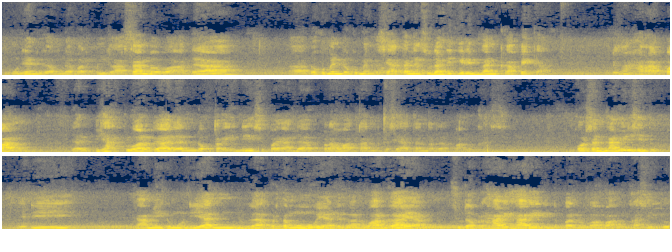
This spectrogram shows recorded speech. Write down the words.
Kemudian juga mendapat penjelasan bahwa ada eh, dokumen-dokumen uh, kesehatan yang sudah dikirimkan ke KPK dengan harapan dari pihak keluarga dan dokter ini supaya ada perawatan kesehatan terhadap Pak Lukas. Concern kami di situ. Jadi kami kemudian juga bertemu ya dengan warga yang sudah berhari-hari di depan rumah Pak Lukas itu.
